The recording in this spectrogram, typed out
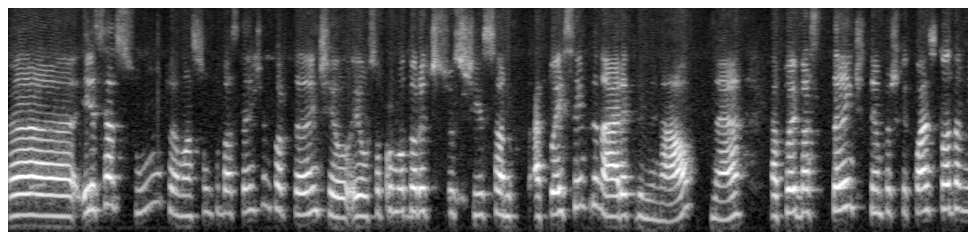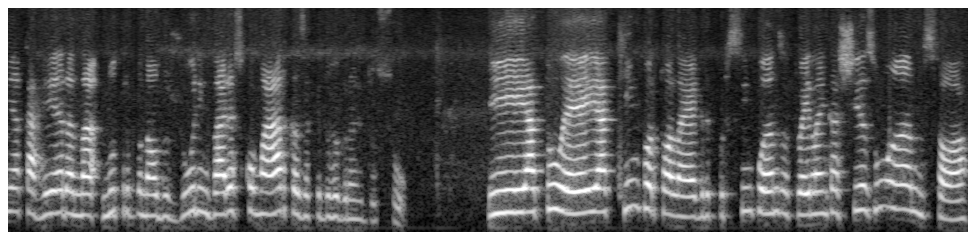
Uh, esse assunto é um assunto bastante importante. Eu, eu, sou promotora de justiça, atuei sempre na área criminal, né? Atuei bastante tempo, acho que quase toda a minha carreira na, no Tribunal do Júri, em várias comarcas aqui do Rio Grande do Sul. E atuei aqui em Porto Alegre por cinco anos, atuei lá em Caxias um ano só,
